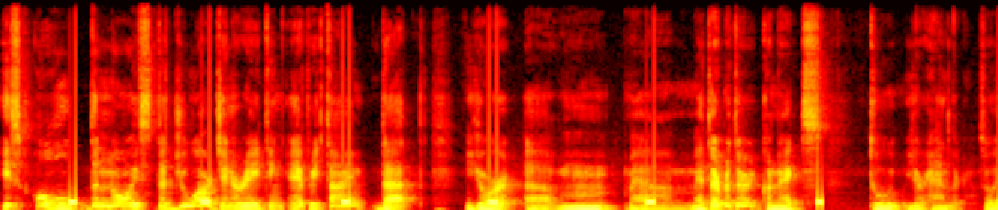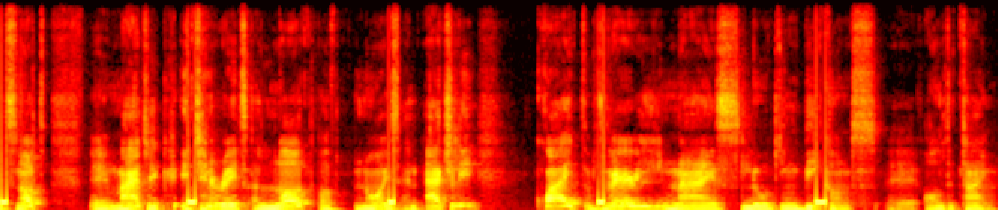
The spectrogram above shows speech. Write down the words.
is all the noise that you are generating every time that your um, uh, Meterpreter connects to your handler. So it's not uh, magic, it generates a lot of noise and actually quite very nice looking beacons uh, all the time.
